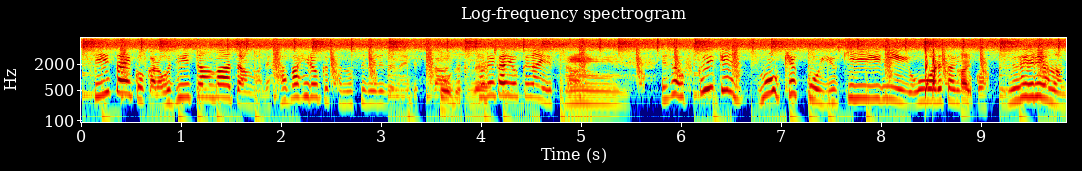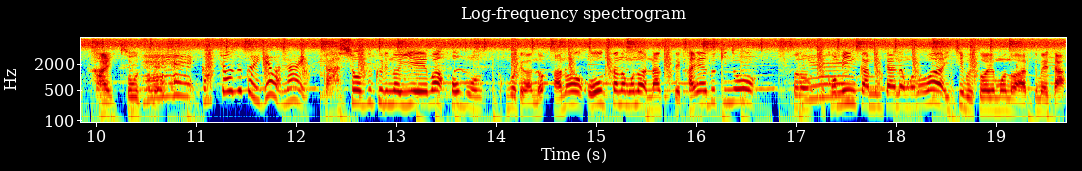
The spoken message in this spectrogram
小さい子からおじいちゃんおばあちゃんまで幅広く楽しめるじゃないですか。そうですね。それが良くないですか？うん。えそう福井県も結構雪に覆われたりとかするエリアなんですか、はい、そうですね。えー合掌造りではない。合掌造りの家はほぼほぼてかあのあの大きさのものはなくてかやぶきのその古民家みたいなものは一部そういうものを集めた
